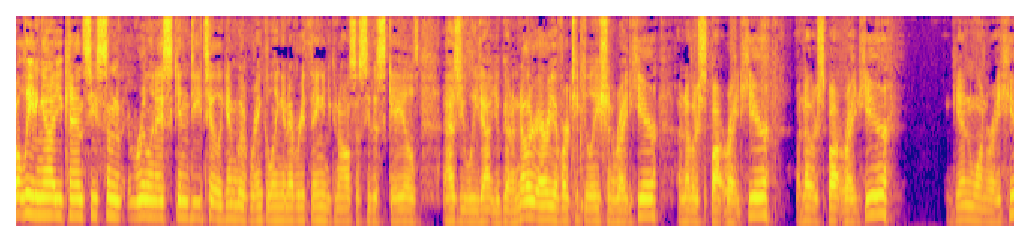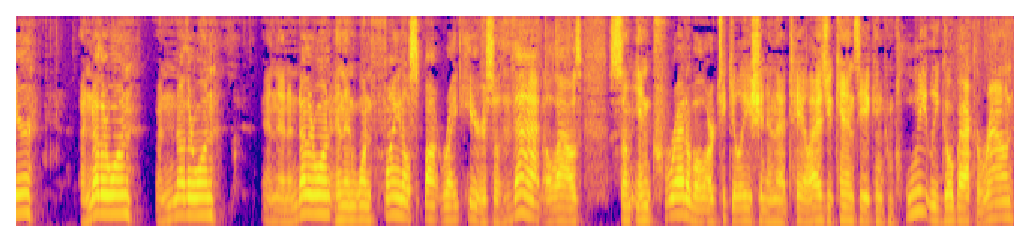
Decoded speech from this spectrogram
But leading out, you can see some really nice skin detail, again with wrinkling and everything, and you can also see the scales as you lead out. You've got another area of articulation right here, another spot right here, another spot right here, again one right here, another one, another one, and then another one, and then one final spot right here. So that allows some incredible articulation in that tail. As you can see, it can completely go back around.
